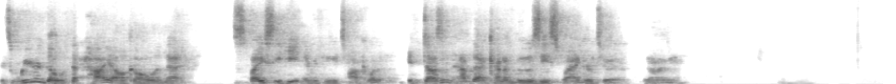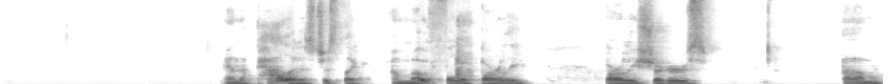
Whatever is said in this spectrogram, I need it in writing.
It's weird though with that high alcohol and that spicy heat and everything you talk about. It doesn't have that kind of boozy swagger to it. You know what I mean? And the palate is just like a mouthful of barley, barley sugars. Um,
